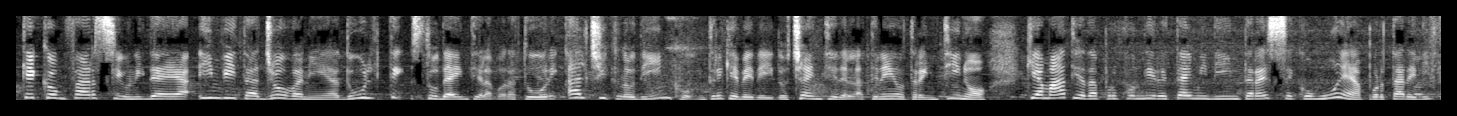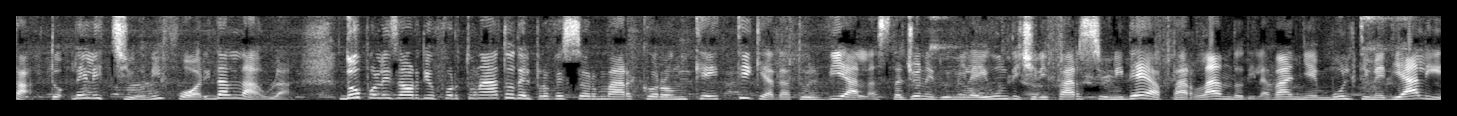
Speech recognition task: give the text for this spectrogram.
che con farsi un'idea invita giovani e adulti, studenti e lavoratori al ciclo di incontri che vede i docenti dell'Ateneo Trentino chiamati ad approfondire temi di interesse comune e a portare di fatto le lezioni fuori dall'aula. Dopo l'esordio fortunato del professor Marco Ronchetti, che ha dato il via alla stagione 2011 di farsi un'idea parlando di lavagne multimediali,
